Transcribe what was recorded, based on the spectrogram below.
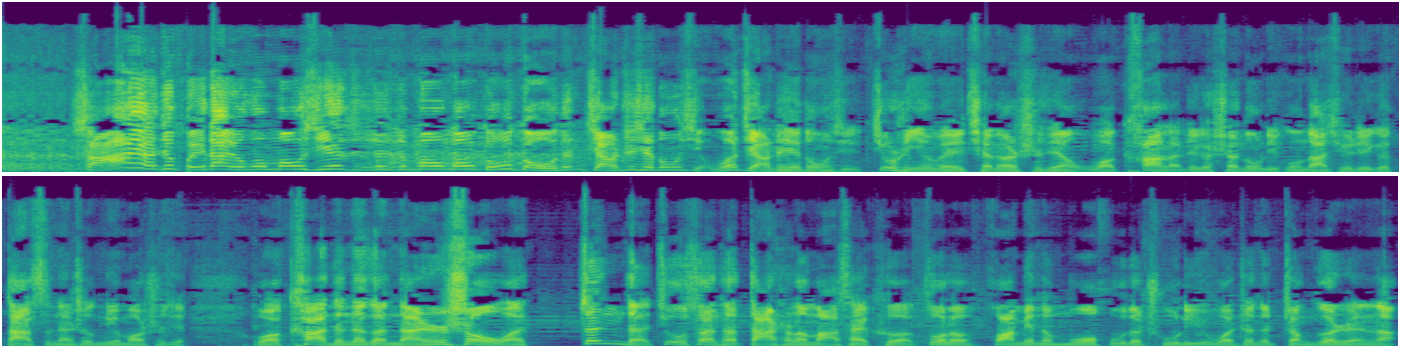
啥呀？就北大有个猫鞋，这这猫猫狗狗的，你讲这些东西。我讲这些东西，就是因为前段时间我看了这个山东理工大学这个大四男生虐猫事件，我看的那个难受啊！真的，就算他打上了马赛克，做了画面的模糊的处理，我真的整个人啊。”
